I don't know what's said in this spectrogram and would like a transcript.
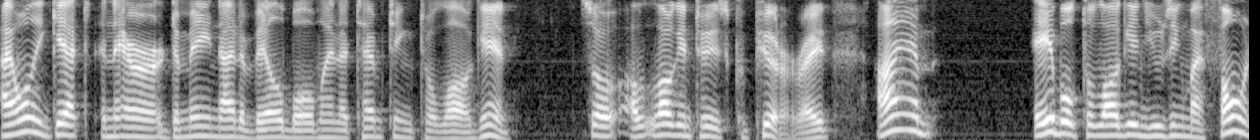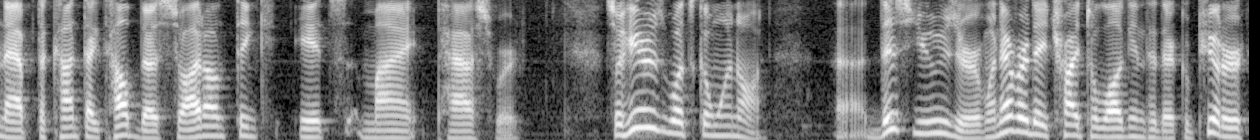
I only get an error domain not available when attempting to log in. So I'll log into his computer, right? I am able to log in using my phone app, to contact help desk, so I don't think it's my password. So here's what's going on. Uh, this user, whenever they try to log into their computer,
